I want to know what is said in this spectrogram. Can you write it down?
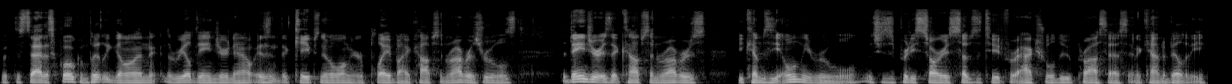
With the status quo completely gone, the real danger now isn't that capes no longer play by cops and robbers rules. The danger is that cops and robbers becomes the only rule, which is a pretty sorry substitute for actual due process and accountability.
